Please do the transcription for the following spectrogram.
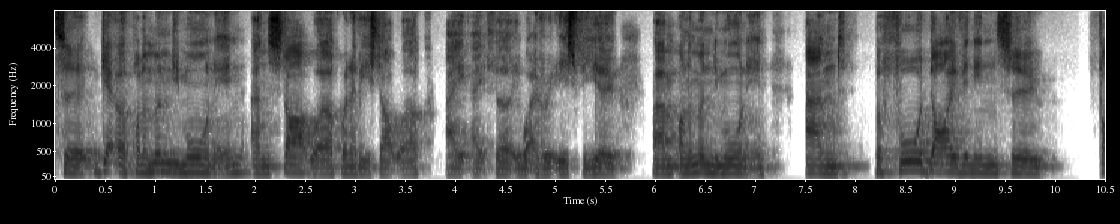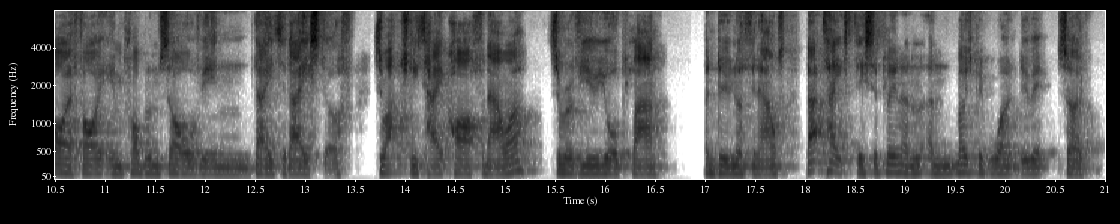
to get up on a Monday morning and start work whenever you start work, eight eight thirty, whatever it is for you, um, on a Monday morning, and before diving into firefighting, problem solving, day to day stuff, to actually take half an hour to review your plan and do nothing else. That takes discipline, and, and most people won't do it. So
